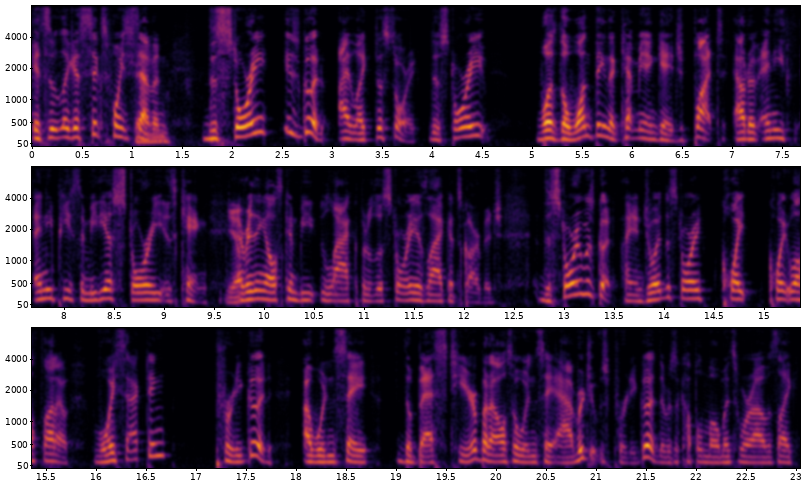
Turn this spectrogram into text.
It's like a 6.7. The story is good. I like the story. The story was the one thing that kept me engaged. But out of any any piece of media, story is king. Yep. Everything else can be lack, but if the story is lack, it's garbage. The story was good. I enjoyed the story. Quite quite well thought out. Voice acting, pretty good. I wouldn't say the best here, but I also wouldn't say average. It was pretty good. There was a couple moments where I was like,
